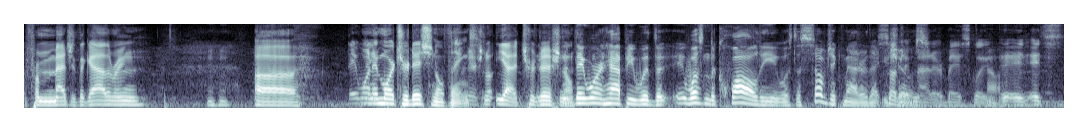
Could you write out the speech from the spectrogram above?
from Magic the Gathering. Uh, They wanted more traditional things. Traditional, yeah, traditional. They weren't happy with the. It wasn't the quality; it was the subject matter that you chose. subject chose. matter basically. Oh. It, it's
